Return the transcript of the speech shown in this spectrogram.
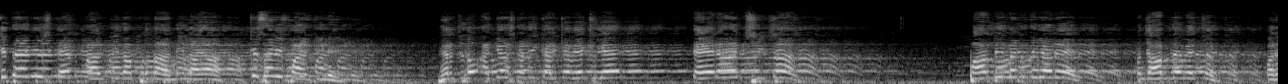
ਕਿਤੇ ਵੀ ਸਟੇਟ ਪਾਰਟੀ ਦਾ ਪ੍ਰਧਾਨ ਨਹੀਂ ਲਾਇਆ, ਕਿਸੇ ਵੀ ਪਾਰਟੀ ਨੇ। ਫਿਰ ਜਦੋਂ ਅੱਗੇ ਸਟੱਡੀ ਕਰਕੇ ਵੇਖੀਏ 13 ਸੀਟਾਂ ਪਾਰਲੀਮੈਂਟ ਦੀਆਂ ਨੇ ਪੰਜਾਬ ਦੇ ਵਿੱਚ। ਪਰ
